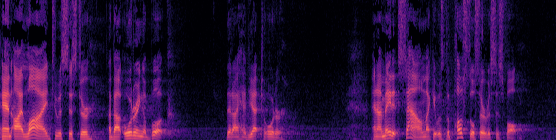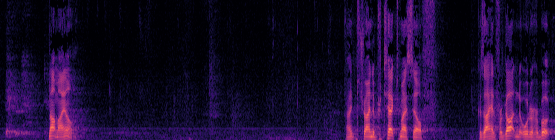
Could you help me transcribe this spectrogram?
And I lied to a sister about ordering a book that I had yet to order. And I made it sound like it was the Postal Service's fault, not my own. Right? Trying to protect myself because I had forgotten to order her book.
